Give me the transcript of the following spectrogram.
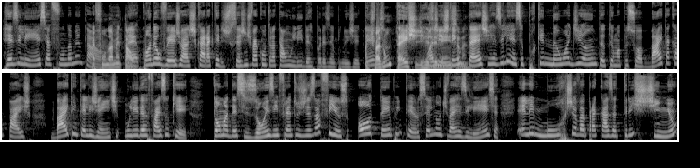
resiliência é fundamental. É fundamental. É, quando eu vejo as características, se a gente vai contratar um líder, por exemplo, no IGT. A gente faz um teste de resiliência. A gente tem um né? teste de resiliência, porque não adianta eu ter uma pessoa baita capaz, baita inteligente. Um líder faz o quê? toma decisões e enfrenta os desafios o tempo inteiro. Se ele não tiver resiliência, ele murcha, vai para casa tristinho,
